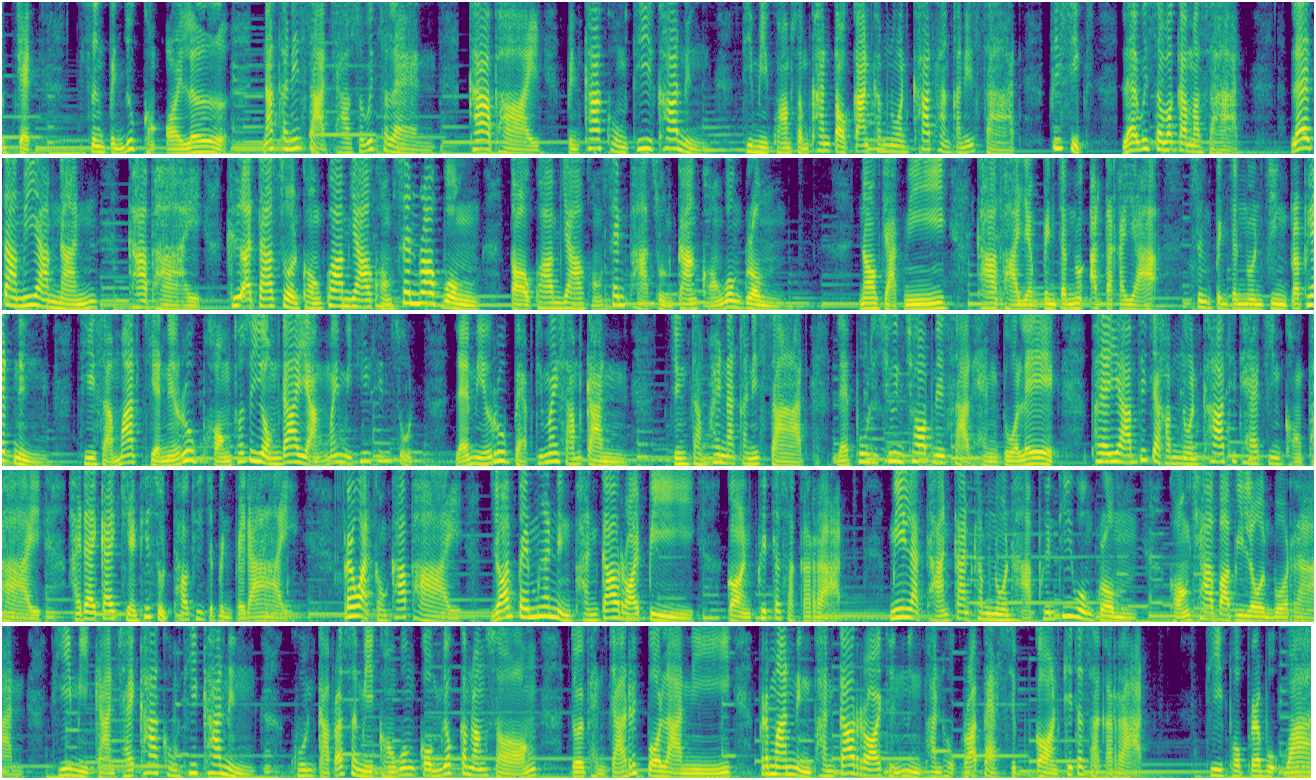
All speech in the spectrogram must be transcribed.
1737 ซึ่งเป็นยุคของออยเลอร์ นักคณิตศาสตร์ชาวสวิตเซอร์แลนด์ ค่าพายเป็นค่าคงที่ค่าหนึ่ง ที่มีความสำคัญต่อการคำนวณค่าทางคณิตศาสตร์ ฟิสิกส์ และวิศวกรรมศาสตร์ และตามนิยามนั้น ค่าพายคืออัตราส่วนของความยาวของเส้นรอบวง ต่อความยาวของเส้นผ่าศูนย์กลางของวงกลม นอกจากนี้ค่าพายยังเป็นจำนวนอตรรกยะ ซึ่งเป็นจำนวนจริงประเภทหนึ่ง ที่สามารถเขียนในรูปของทศนิยมได้อย่างไม่มีที่สิ้นสุด และมีรูปแบบที่ไม่ซ้ำกัน จึงทำให้นักคณิตศาสตร์ และผู้ที่ชื่นชอบในศาสตร์แห่งตัวเลข พยายามที่จะคำนวณค่าที่แท้จริงของพาย ให้ได้ใกล้เคียงที่สุดเท่าที่จะเป็นไปได้ ประวัติของค่าพายย้อนไปเมื่อ 1,900 ปี ก่อนคริสตศักราช มีหลักฐานการคำนวณหาพื้นที่วงกลมของชาวบาบิโลนโบราณ ที่มีการใช้ค่าคงที่ค่าหนึ่งคูณกับรัศมีของวงกลมยกกำลังสองโดยแผ่นจารึกโบราณนี้ ประมาณ 1,900ถึง1,680 ก่อนคริสตศักราช ที่พบระบุว่า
